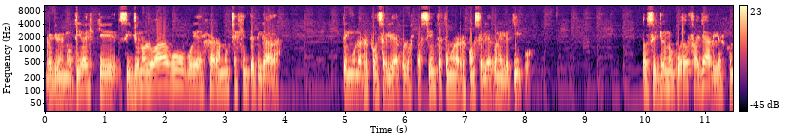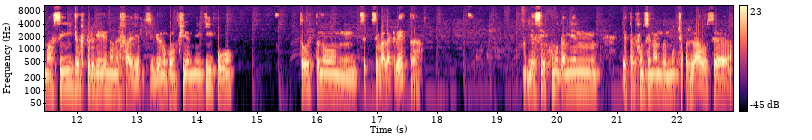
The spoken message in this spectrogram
lo que me motiva es que si yo no lo hago voy a dejar a mucha gente tirada. Tengo una responsabilidad con los pacientes, tengo una responsabilidad con el equipo. Entonces yo no puedo fallarles como así, yo espero que ellos no me fallen. Si yo no confío en mi equipo, todo esto no se, se va a la cresta. Y así es como también está funcionando en muchos lados. O sea,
